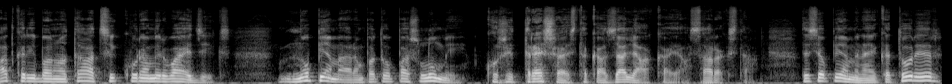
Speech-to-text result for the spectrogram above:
atkarībā no tā, cik kuram ir vajadzīgs. Nu, piemēram, par to pašu Lumiju, kurš ir trešais zaļākajā sarakstā. Es jau pieminēju, ka tur ir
